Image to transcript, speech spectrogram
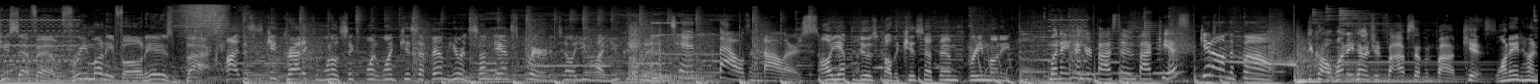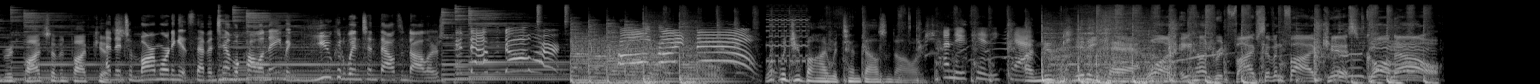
Kiss FM free money phone is back. Hi, this is Kidd Kraddick from 106.1 Kiss FM here in Sundance Square to tell you how you can win. $10,000. All you have to do is call the Kiss FM free money phone. 1 800 575 KISS. Get on the phone. You call 1 800 575 KISS. 1 800 575 KISS. And then tomorrow morning at 710, we'll call a name and you could win $10,000. $10,000! Call right! What would you buy with $10,000? A new kitty cat. A new kitty cat. 1 800 575 KISS. Call now.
